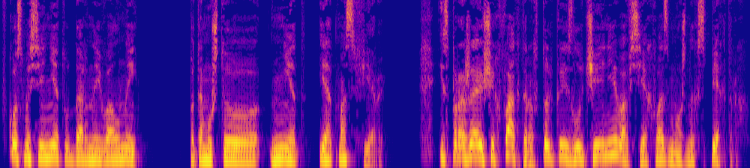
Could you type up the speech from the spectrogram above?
В космосе нет ударной волны, потому что нет и атмосферы. Из поражающих факторов только излучение во всех возможных спектрах.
